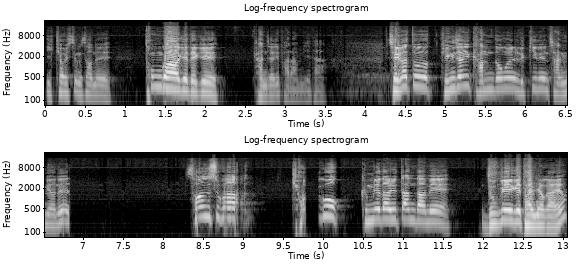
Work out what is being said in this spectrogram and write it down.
이 결승선을 통과하게 되길 간절히 바랍니다. 제가 또 굉장히 감동을 느끼는 장면은 선수가 결국 금메달을 딴 다음에 누구에게 달려가요?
